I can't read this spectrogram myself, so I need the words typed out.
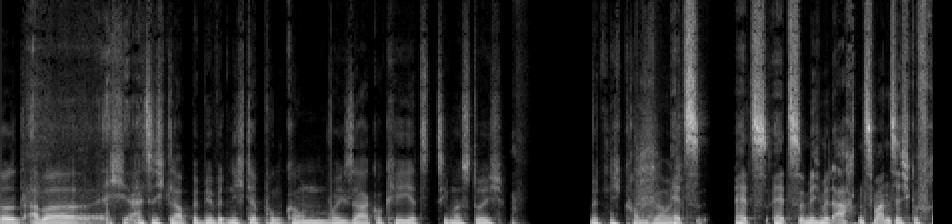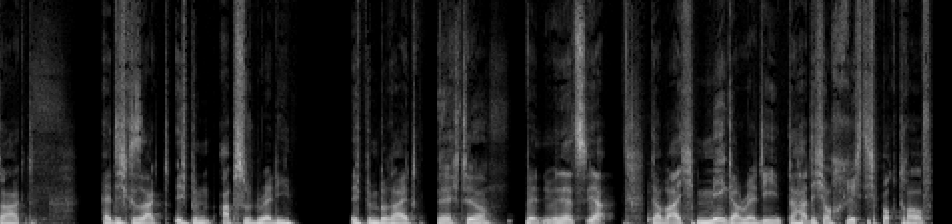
so, aber ich, also ich glaube, bei mir wird nicht der Punkt kommen, wo ich sage, okay, jetzt ziehen wir es durch. Wird nicht kommen, glaube ich. Hättest, hättest, hättest du mich mit 28 gefragt, hätte ich gesagt, ich bin absolut ready. Ich bin bereit. Echt, ja. Wenn wenn jetzt, ja, da war ich mega ready. Da hatte ich auch richtig Bock drauf.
